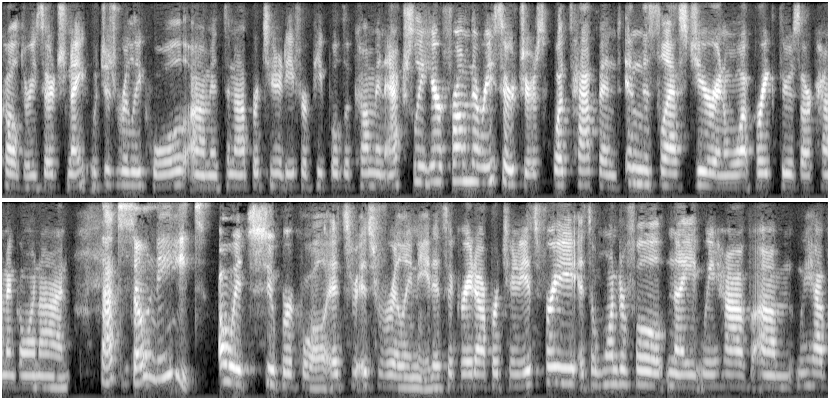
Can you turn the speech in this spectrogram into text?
called Research Night, which is really cool. Um, it's an opportunity for people to come and actually hear from the researchers what's happened in this last year and what breakthroughs are kind of going on. That's so neat. Oh, it's super cool. It's it's really neat. It's a great opportunity. It's free. It's a wonderful night. We have um, we have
